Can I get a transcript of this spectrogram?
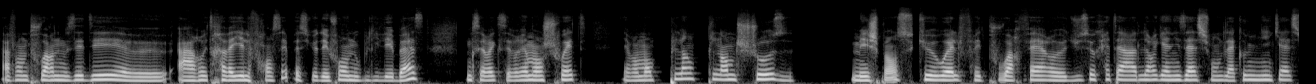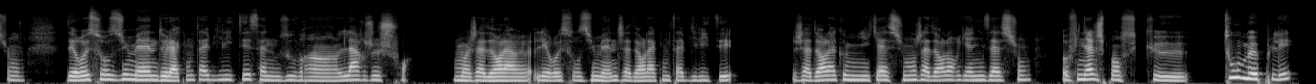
afin de pouvoir nous aider euh, à retravailler le français parce que des fois on oublie les bases. Donc c'est vrai que c'est vraiment chouette. Il y a vraiment plein plein de choses. Mais je pense que ouais, le de pouvoir faire euh, du secrétariat de l'organisation, de la communication, des ressources humaines, de la comptabilité, ça nous ouvre un large choix. Moi, j'adore les ressources humaines, j'adore la comptabilité, j'adore la communication, j'adore l'organisation. Au final, je pense que tout me plaît,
